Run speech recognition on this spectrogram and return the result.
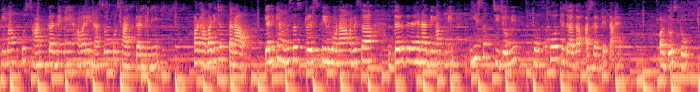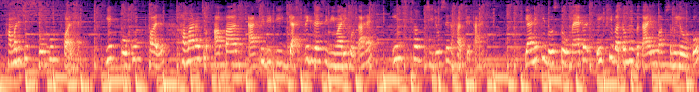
दिमाग को शांत करने में, हमारी नसों को शांत करने में और हमारी जो तनाव, यानी कि हमेशा स्ट्रेस फील होना, हमेशा दर्द रहना दिमाग में, ये सब चीज़ों में बहुत ज़्यादा असर देता है। और दोस्तों हमारे जो कोकुम फल है, ये कोकुम फल हमारा जो आपात एसिडिटी गैस्ट्रिक जैसी बीमारी होता है, इन सब चीज़ों से राहत देता है। यानी कि दोस्तों, मैं अगर एक ही बातों में बताई हूँ आप सभी लोगों को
